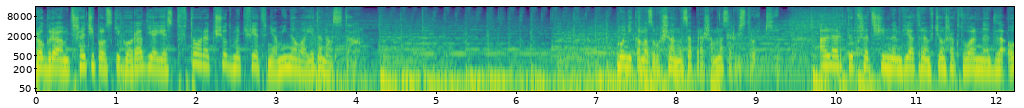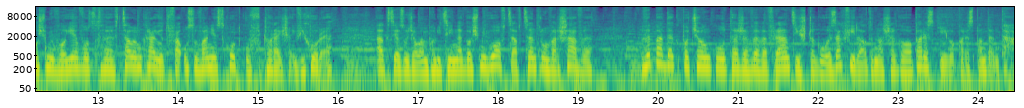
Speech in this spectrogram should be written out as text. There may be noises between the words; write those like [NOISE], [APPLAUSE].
Program Trzeci Polskiego Radia jest wtorek, 7 kwietnia, minęła 11. Monika Mazurchszan, zapraszam na serwis Trójki. Alerty przed silnym wiatrem wciąż aktualne dla ośmiu województw. W całym kraju trwa usuwanie skutków wczorajszej wichury. Akcja z udziałem policyjnego śmigłowca w centrum Warszawy. Wypadek pociągu TGV we Francji. Szczegóły za chwilę od naszego paryskiego korespondenta.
